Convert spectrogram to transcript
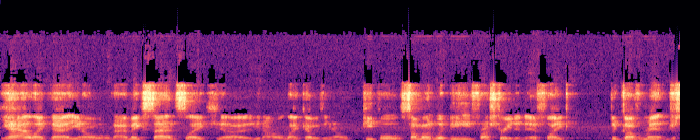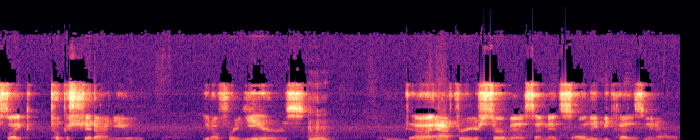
yeah, like that, you know, that makes sense. Like uh, you know, like I was, you know, people, someone would be frustrated if like the government just like took a shit on you, you know, for years Mhm. uh, after your service, and it's only because you know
